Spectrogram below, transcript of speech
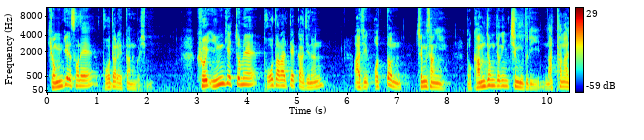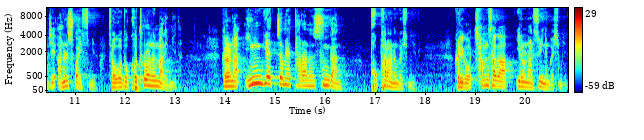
경계선에 도달했다는 것입니다. 그 임계점에 도달할 때까지는 아직 어떤 증상이 또 감정적인 징후들이 나타나지 않을 수가 있습니다. 적어도 겉으로는 말입니다. 그러나 임계점에 달하는 순간 폭발하는 것입니다. 그리고 참사가 일어날 수 있는 것입니다.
